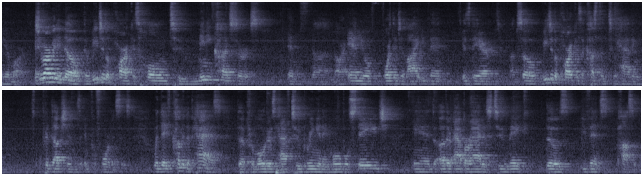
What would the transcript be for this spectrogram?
Miramar. As you already know, the regional park is home to many concerts and uh, our annual 4th of July event is there. Um, so regional park is accustomed to having productions and performances. When they've come into pass, the promoters have to bring in a mobile stage and other apparatus to make those events possible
